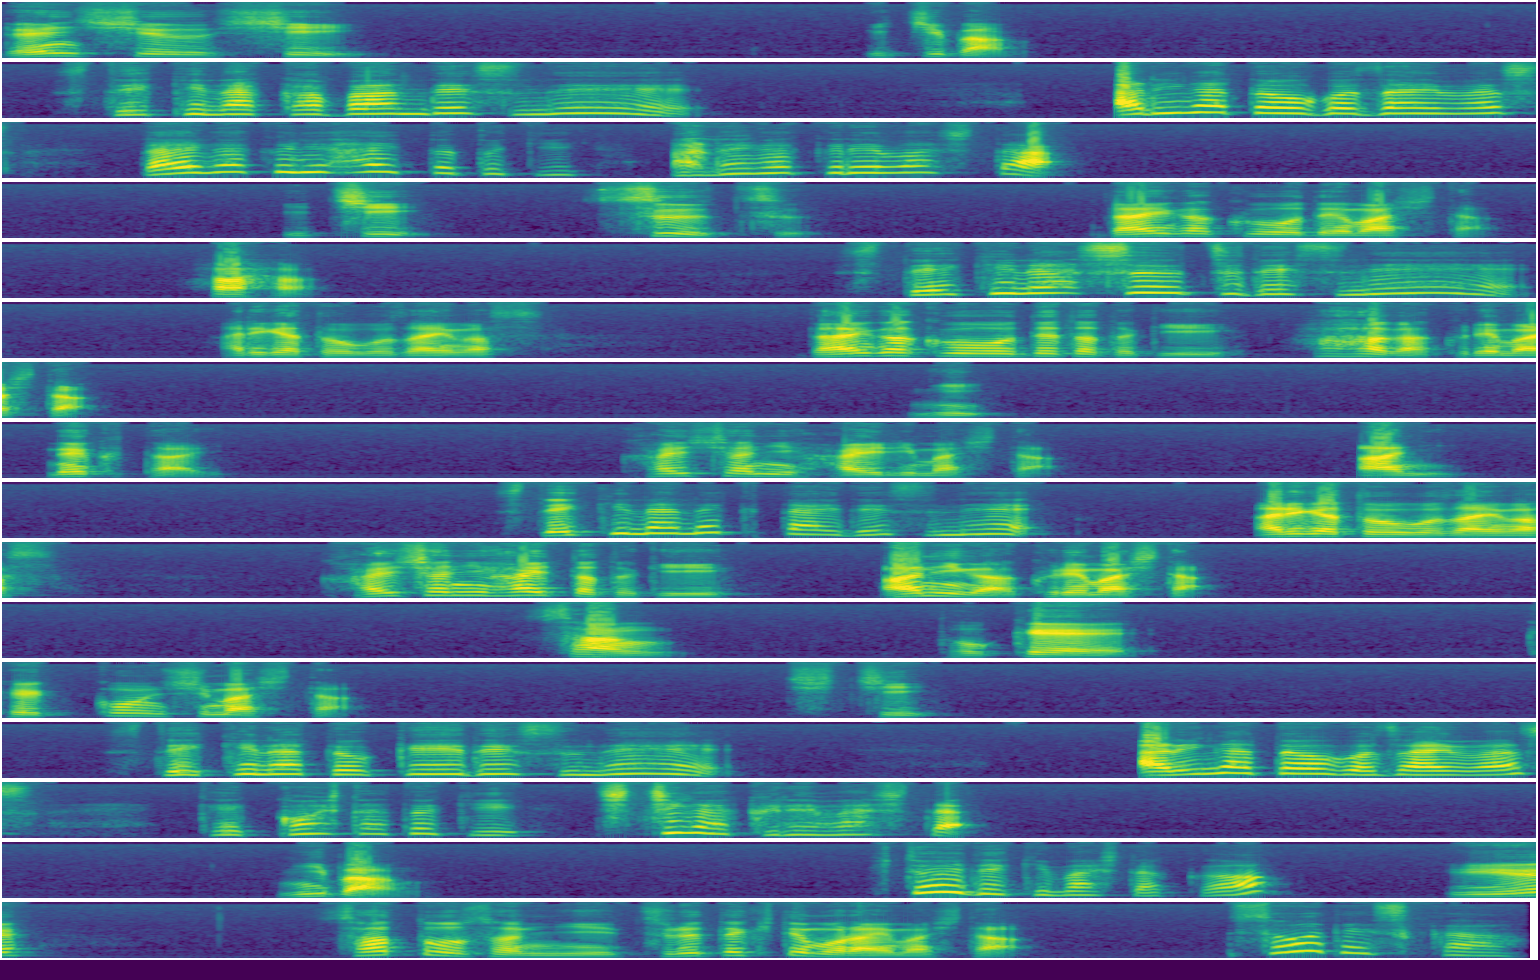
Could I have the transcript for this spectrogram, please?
練習 C 1番素敵なカバンですね。ありがとうございます。大学に入った時、姉がくれました。1スーツ大学を出ました母素敵なスーツですね。ありがとうございます大学を出た時母がくれました2ネクタイ会社に入りました兄。素敵なネクタイですね。ありがとうございます。会社に入った時兄がくれました。3時計。結婚しました。父。素敵な時計ですね。ありがとうございます。結婚した時、父がくれました。2番。一人で来ましたか？いいえ佐藤さんに連れてきてもらいました。そうですか。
